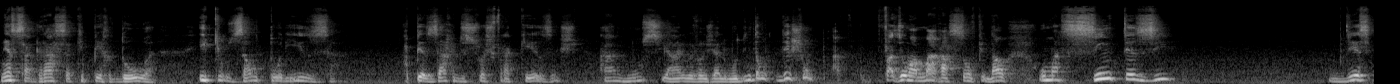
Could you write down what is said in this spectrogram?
nessa graça que perdoa e que os autoriza, apesar de suas fraquezas, a anunciar o Evangelho mudo. Então, deixa eu fazer uma amarração final, uma síntese desse,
